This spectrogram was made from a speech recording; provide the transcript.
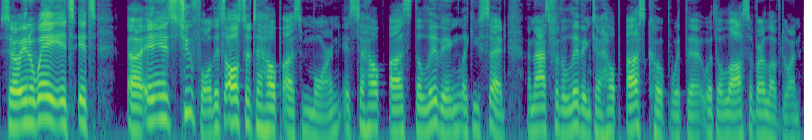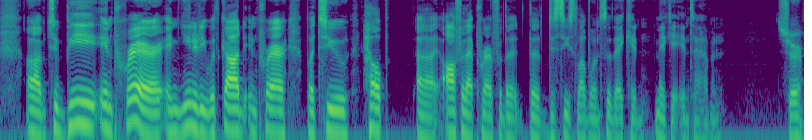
So in a way it's it's uh, and it's twofold. It's also to help us mourn. It's to help us, the living, like you said, a mass for the living, to help us cope with the with the loss of our loved one, uh, to be in prayer and unity with God in prayer, but to help uh, offer that prayer for the the deceased loved one so they could make it into heaven. Sure.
